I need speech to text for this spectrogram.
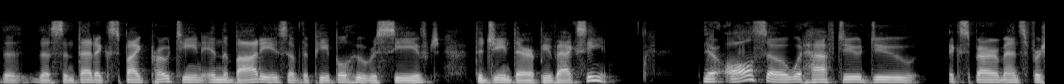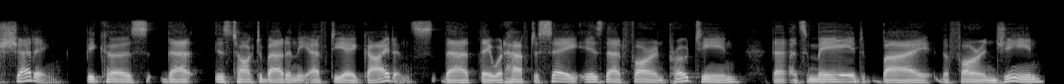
the, the synthetic spike protein in the bodies of the people who received the gene therapy vaccine? They also would have to do experiments for shedding because that is talked about in the FDA guidance that they would have to say is that foreign protein that's made by the foreign gene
